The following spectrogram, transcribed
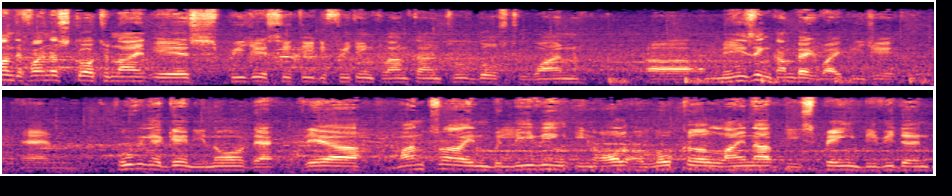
Everyone, the final score tonight is PJ City defeating Kelantan 2 goals to 1. Uh, amazing comeback by PJ and proving again, you know, that their mantra in believing in all a local lineup is paying dividend.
